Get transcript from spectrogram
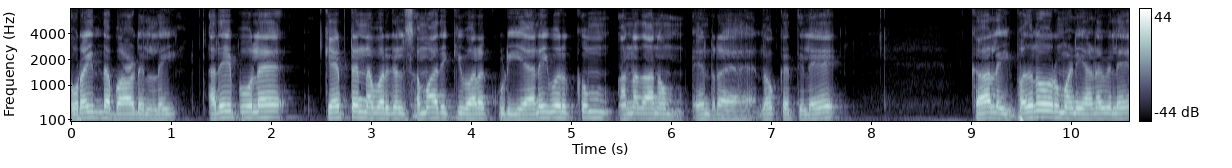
குறைந்த பாடில்லை. அதே போல கேப்டன் அவர்கள் சமாதிக்கு வரக்கூடிய அனைவருக்கும் அன்னதானம் என்ற நோக்கத்திலே காலை பதினோரு மணி அளவிலே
